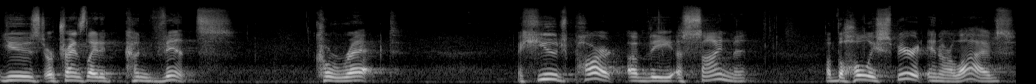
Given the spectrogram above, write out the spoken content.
used or translated convince, correct. A huge part of the assignment of the Holy Spirit in our lives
